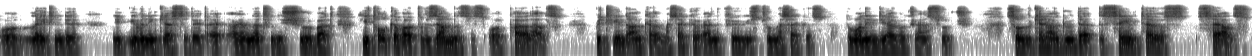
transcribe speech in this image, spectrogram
or late in the evening yesterday. I, I am not really sure, but he talked about resemblances or parallels between the Ankara massacre and the previous two massacres, the one in Diyarbakir and Suruc. So we can argue that the same terror cells,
